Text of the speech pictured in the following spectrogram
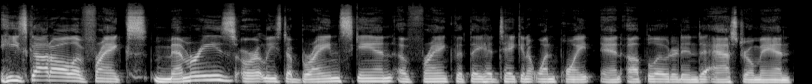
he's got all of Frank's memories, or at least a brain scan of Frank that they had taken at one point and uploaded into Astroman.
